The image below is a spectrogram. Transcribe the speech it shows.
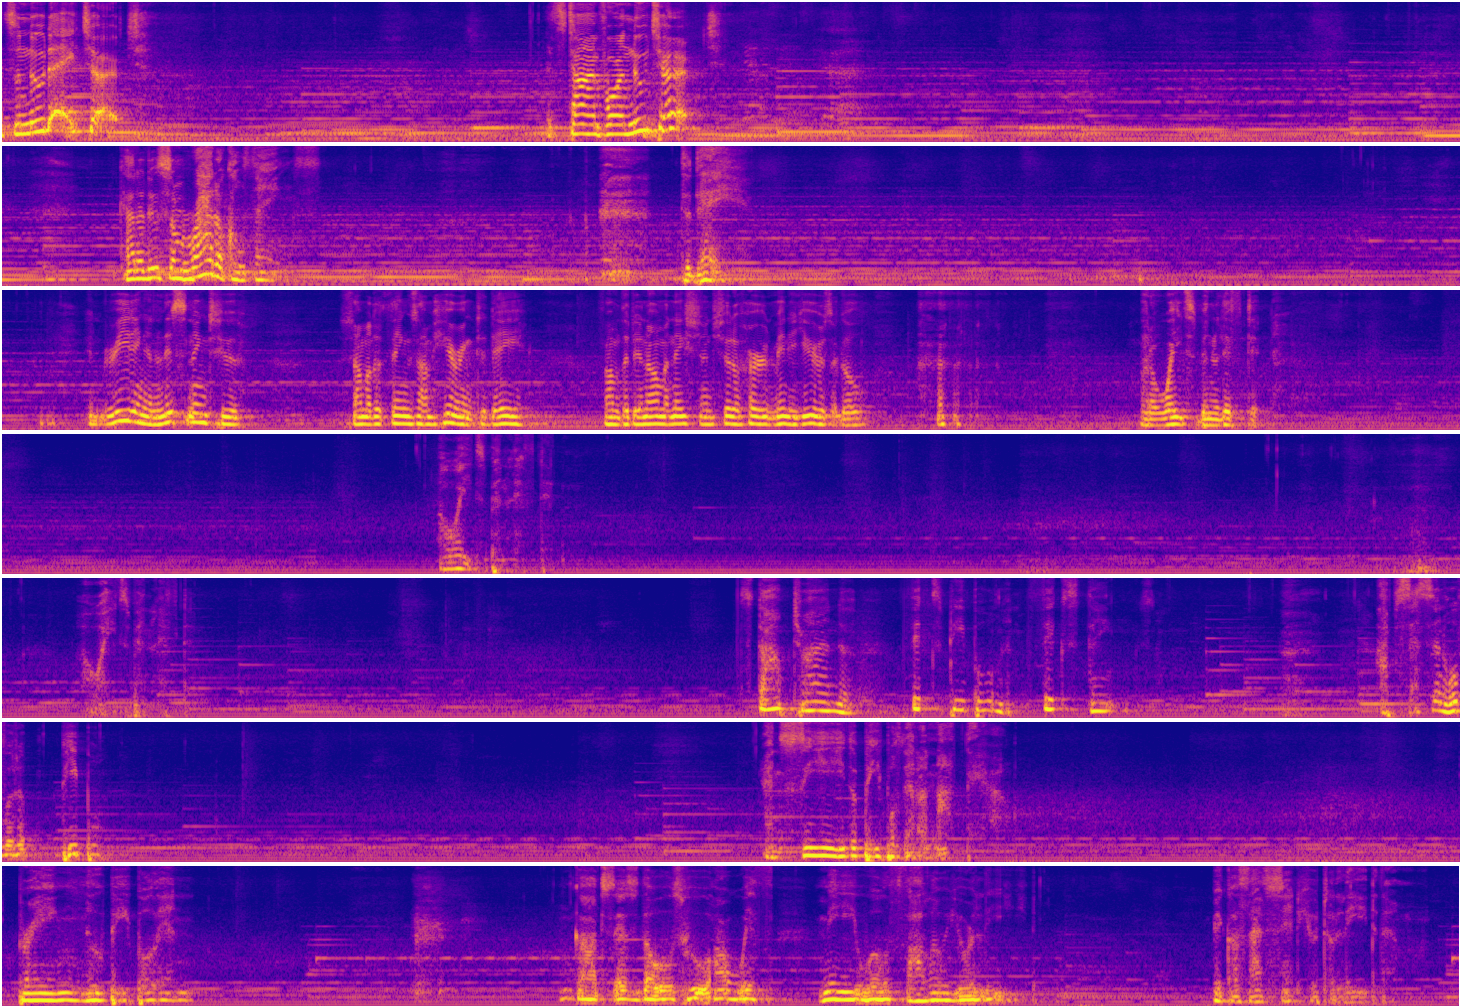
It's a new day, church. It's time for a new church. Got to do some radical things today. In reading and listening to some of the things I'm hearing today from the denomination, should have heard many years ago. but a weight's been lifted. A weight's been lifted. Things. Obsessing over the people. And see the people that are not there. Bring new people in. God says, Those who are with me will follow your lead because I sent you to lead them.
